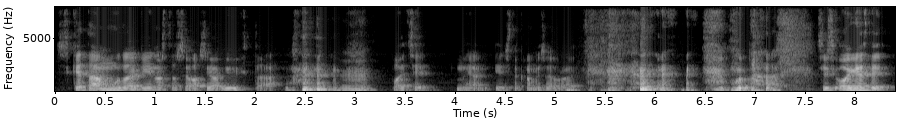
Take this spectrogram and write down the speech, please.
siis ketään muuta ei kiinnosta se asia yhtään, Mm-hmm. paitsi meidän Instagramin seuraajat. mutta siis oikeasti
